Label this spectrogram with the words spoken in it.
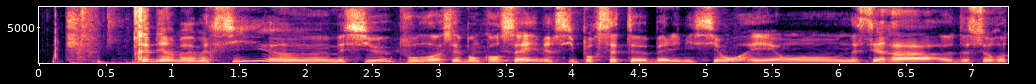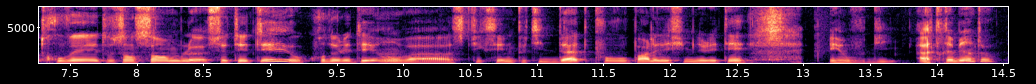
Très bien, bah merci euh, messieurs pour ces bons conseils, merci pour cette belle émission et on essaiera de se retrouver tous ensemble cet été, au cours de l'été, on va se fixer une petite date pour vous parler des films de l'été et on vous dit à très bientôt.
